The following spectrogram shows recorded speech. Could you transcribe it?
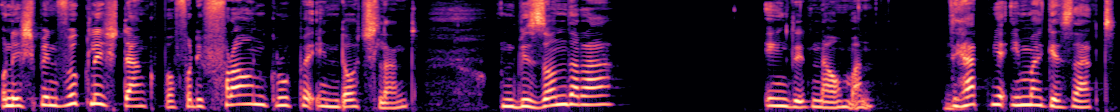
Und ich bin wirklich dankbar für die Frauengruppe in Deutschland und besonderer Ingrid Naumann. Die hat mir immer gesagt,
